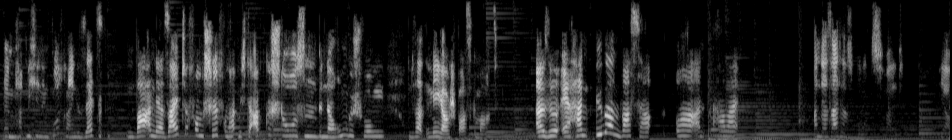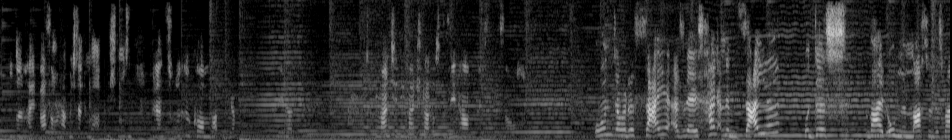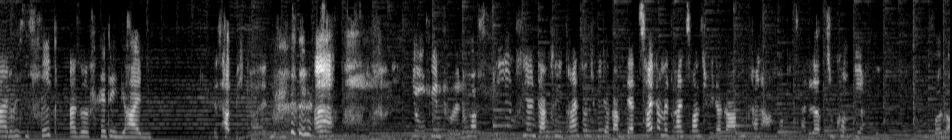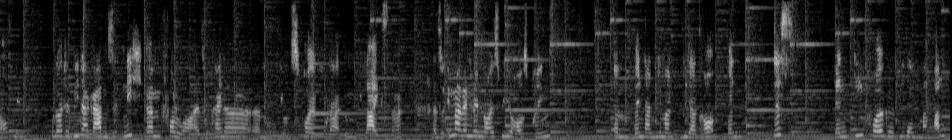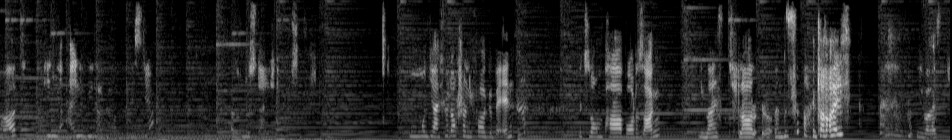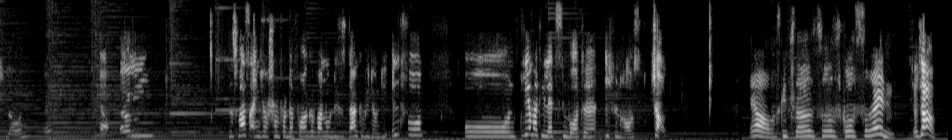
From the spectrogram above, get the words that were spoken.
ähm, habe mich in den Boot reingesetzt und war an der Seite vom Schiff und habe mich da abgestoßen, bin da rumgeschwungen und es hat mega Spaß gemacht. also er hang überm Wasser, oh, an, aber An der Seite des halt. Über halt Wasser und habe mich dann immer abgestoßen, bin dann zurückgekommen, habe mich abgefedert. Manche, die meinen Status gesehen haben, wissen es auch. Und aber das Seil, also der ist hang an dem Seil und das war halt oben im Mast und das war halt richtig dick, also es hätte ihn gehalten. Es hat mich gehalten. ah. Ja, auf jeden Fall. Nochmal vielen, vielen Dank für die 23 Wiedergaben. Derzeit haben wir 23 Wiedergaben. Keine Ahnung, ob jetzt alle dazu kommt, während wir die Folge aufnehmen. Und Leute, Wiedergaben sind nicht ähm, Follower, also keine, ähm, die uns folgen oder irgendwie Likes. Ne? Also immer, wenn wir ein neues Video rausbringen, ähm, wenn dann jemand wieder drauf, wenn das, wenn die Folge wieder jemand anhört, kriegen wir eine Wiedergabe, wisst ihr? Also müsst ihr eigentlich wissen. Und ja, ich würde auch schon die Folge beenden. Willst du noch ein paar Worte sagen? Die meisten schlauen uns unter euch. Die weißen Schlauen. Ja, ähm. Das war's eigentlich auch schon von der Folge. War nur dieses Danke-Video und die Info. Und Liam hat die letzten Worte. Ich bin raus. Ciao. Ja, was gibt's da so groß zu reden? Ciao, ciao.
